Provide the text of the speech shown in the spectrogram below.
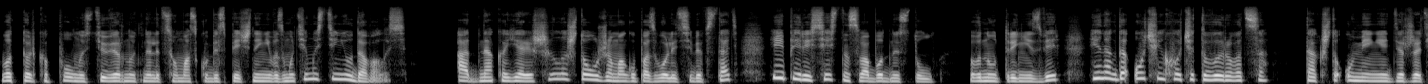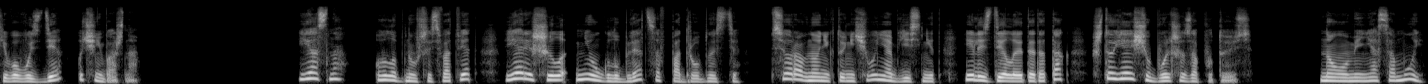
вот только полностью вернуть на лицо маску беспечной невозмутимости не удавалось. Однако я решила, что уже могу позволить себе встать и пересесть на свободный стул. Внутренний зверь иногда очень хочет вырваться, так что умение держать его в узде очень важно. «Ясно», — улыбнувшись в ответ, я решила не углубляться в подробности, все равно никто ничего не объяснит или сделает это так, что я еще больше запутаюсь. Но у меня самой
